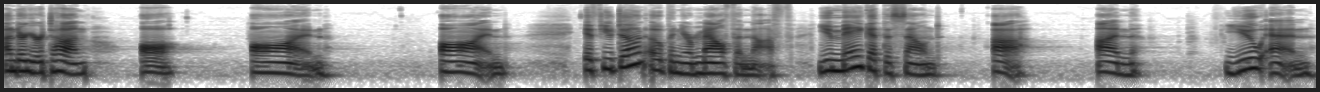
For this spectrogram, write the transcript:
under your tongue. Ah, on, on. If you don't open your mouth enough, you may get the sound uh, un, un,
